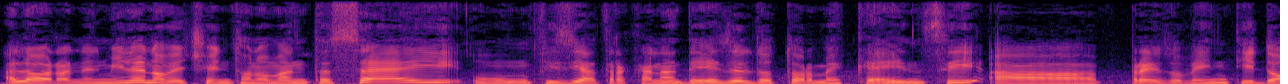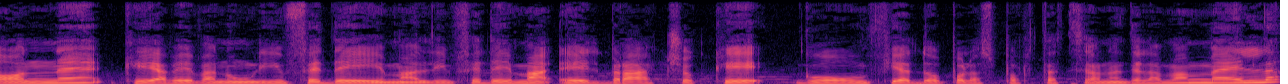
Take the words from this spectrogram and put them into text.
Allora, nel 1996 un fisiatra canadese, il dottor McKenzie, ha preso 20 donne che avevano un linfedema. L'infedema è il braccio che gonfia dopo l'asportazione della mammella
